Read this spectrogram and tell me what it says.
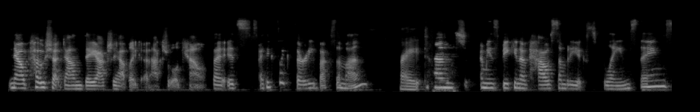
now post shutdown, they actually have like an actual account, but it's, I think it's like 30 bucks a month. Right. And I mean, speaking of how somebody explains things,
